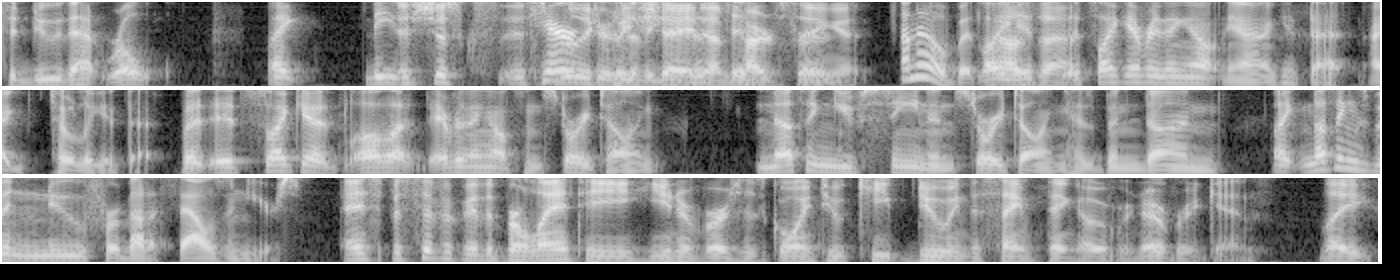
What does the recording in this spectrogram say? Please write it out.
to do that role. Like these It's just it's characters have cliched. I'm tired of for- seeing it. I know, but like How's it's that? it's like everything else. Yeah, I get that. I totally get that. But it's like a, all that everything else in storytelling. Nothing you've seen in storytelling has been done Like nothing's been new for about a thousand years. And specifically, the Berlanti universe is going to keep doing the same thing over and over again. Like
